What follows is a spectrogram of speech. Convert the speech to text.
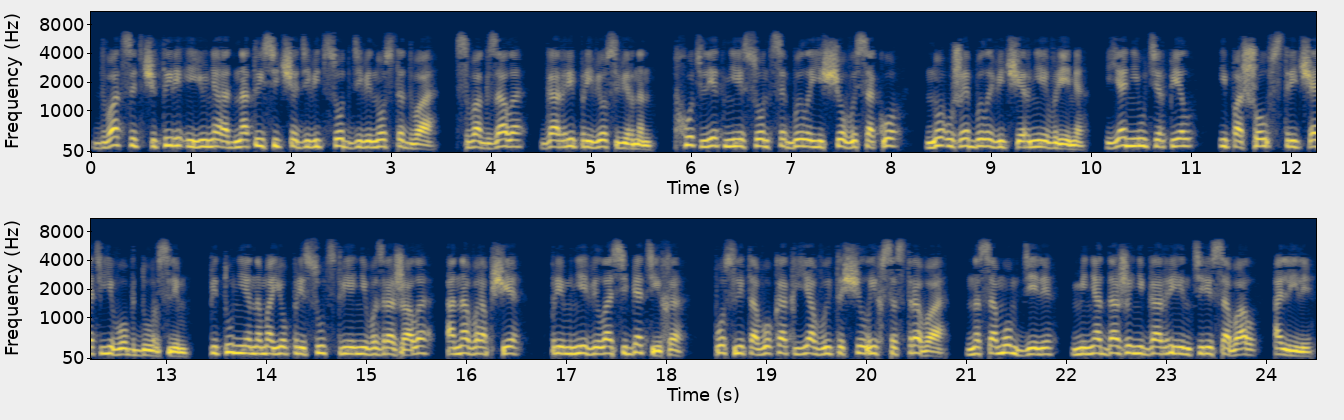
24 июня 1992. С вокзала, Гарри привез Вернон. Хоть летнее солнце было еще высоко, но уже было вечернее время. Я не утерпел, и пошел встречать его к Дурслим. Петуния на мое присутствие не возражала, она вообще, при мне вела себя тихо, после того как я вытащил их с острова. На самом деле, меня даже не Гарри интересовал, а Лили.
